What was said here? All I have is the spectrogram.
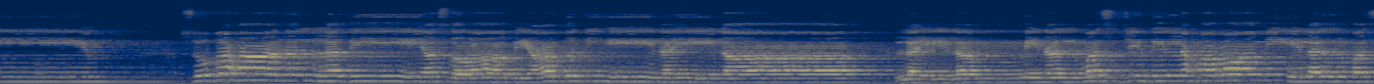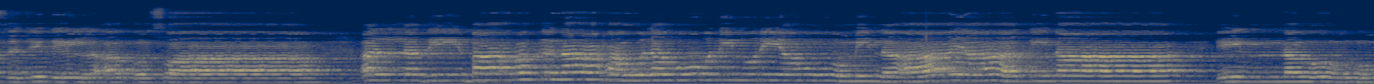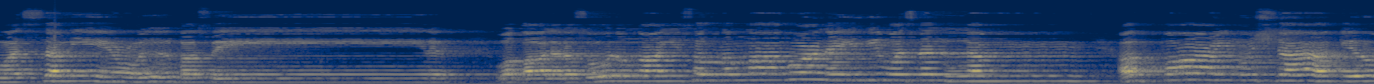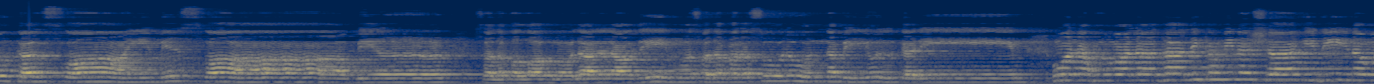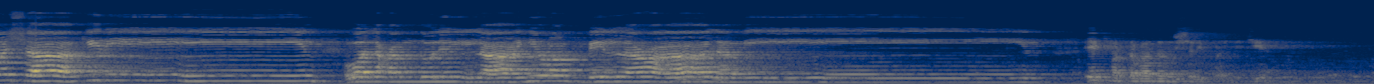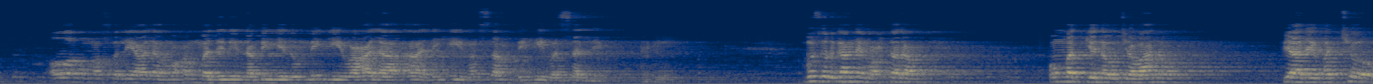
سبحان الذي يسرى بعبده ليلا ليلا من المسجد الحرام إلى المسجد الأقصى. الذي باركنا حوله لنريه من آياتنا. إنه هو السميع البصير. وقال رسول الله صلى الله عليه وسلم الطاعم الشاكر كالصائم الصابر. صدق الله مولانا العظيم وصدق رسوله النبي الكريم. ونحن على ذلك من الشاهدين والشاكرين. والحمد لله رب العالمين ایک مرتبہ درود شریف پڑھ لیجیے اللهم صل على محمد النبي الأمي وعلى آله وصحبه وسلم۔ بزرگان محترم، امت کے نوجوانوں، پیارے بچوں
